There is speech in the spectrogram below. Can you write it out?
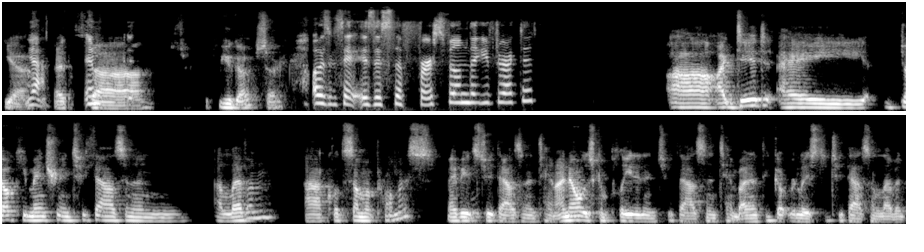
yeah, yeah. It's, and, uh, you go. Sorry. I was gonna say, is this the first film that you've directed? Uh, I did a documentary in 2011 uh, called Summer Promise. Maybe it's 2010. I know it was completed in 2010, but I don't think it got released in 2011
